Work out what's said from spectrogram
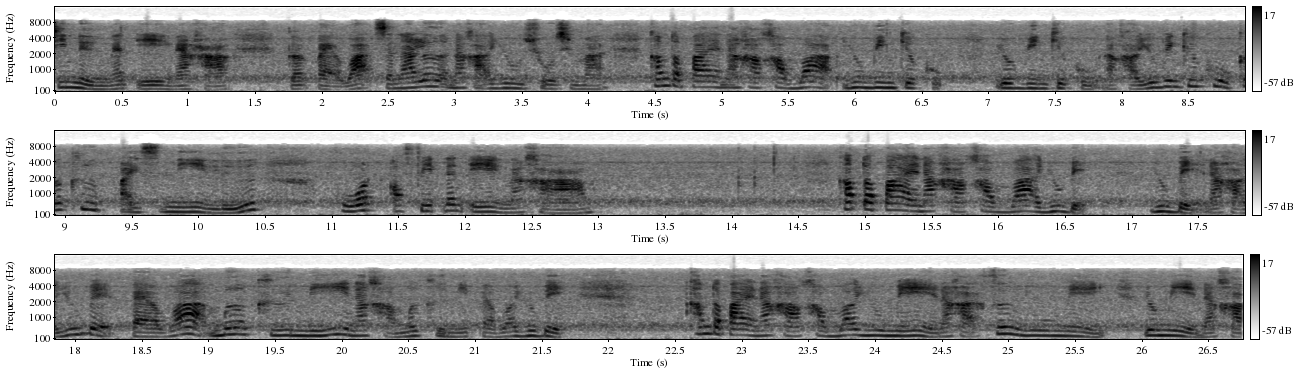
ที่หนึ่งนั่นเองนะคะ ก็แปลว่าชนะเลิศนะคะยูโชชิมะคำต่อไปนะคะคำว่ายูบินเกียวกุยูบินเกียวกุนะคะยูบินเกียวกุก็คือไปรษณีย์หรือโพสต์ออฟฟิศนั่นเองนะคะคำต่อไปนะคะคำว่ายูเบะ ยูเบะนะคะยูเบะแปลว่าเมื่อคืนนี้นะคะ เมื่อคืนนี้แปลว่ายูเบะคำต่อไปนะคะคำว่ายูเมนะคะ ซึ่งยูเมยูเมนะคะ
